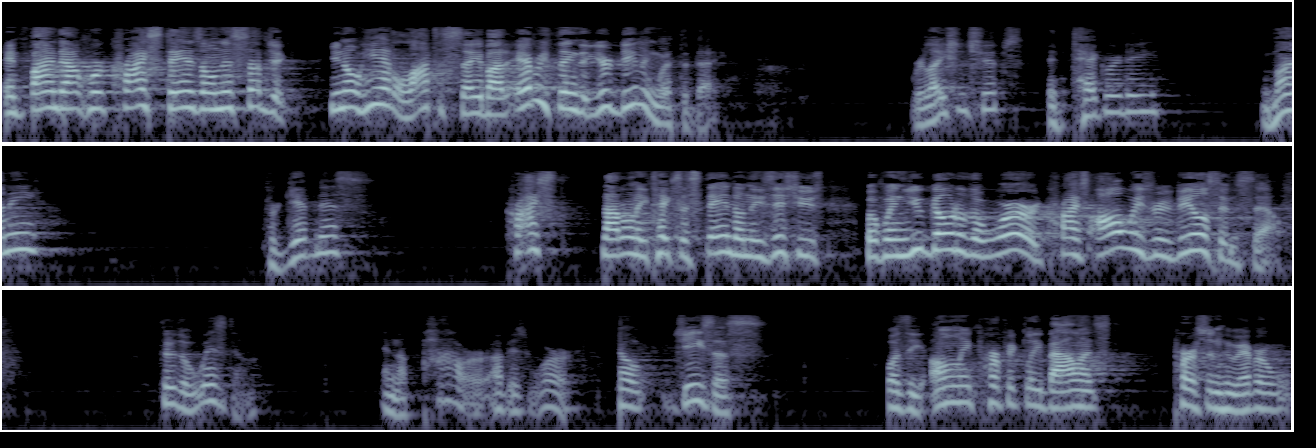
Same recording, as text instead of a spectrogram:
and find out where Christ stands on this subject. You know, He had a lot to say about everything that you're dealing with today relationships, integrity, money, forgiveness. Christ not only takes a stand on these issues, but when you go to the Word, Christ always reveals Himself through the wisdom and the power of His Word. You know, Jesus was the only perfectly balanced person who ever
